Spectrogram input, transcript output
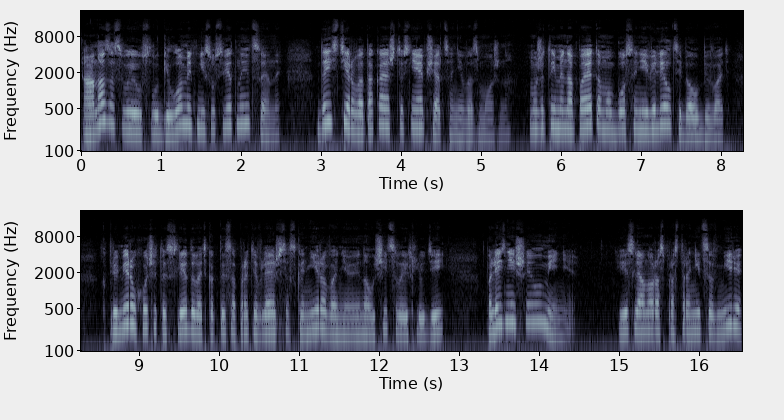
А она за свои услуги ломит несусветные цены. Да и стерва такая, что с ней общаться невозможно. Может, именно поэтому босс и не велел тебя убивать. К примеру, хочет исследовать, как ты сопротивляешься сканированию и научить своих людей. Полезнейшее умение. Если оно распространится в мире,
